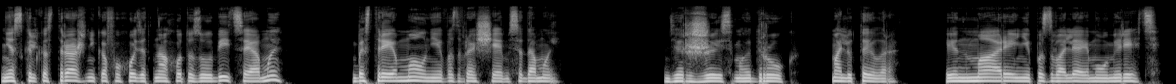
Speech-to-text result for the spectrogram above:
Несколько стражников уходят на охоту за убийцей, а мы быстрее молнии возвращаемся домой. «Держись, мой друг», — молю Тейлора. «Инмарии не позволяй ему умереть».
